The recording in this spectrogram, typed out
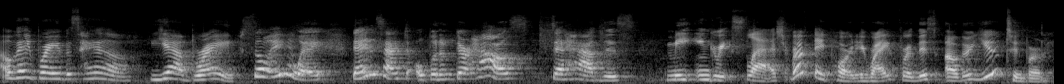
oh, they brave as hell. Yeah, brave. So anyway, they decided to open up their house to have this meet and greet slash birthday party, right? For this other YouTuber.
